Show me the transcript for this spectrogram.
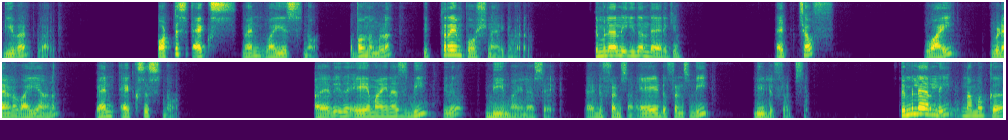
given y what is x when y is known അപ്പം നമ്മൾ ഇത്രയും പോർഷൻ ആയിരിക്കും വരുന്നത്. സിമിലർലി ഇതെന്തായിരിക്കും? എച്ച് ഓഫ് വൈ ഇവിടെയാണ് വൈ ആണ്. വെൻ എക്സ് ഇസ് നോൺ അതായത് ഇത് എ മൈനസ് ബി ഇത് ബി മൈനസ് എ ഡിഫറൻസ് ആണ്. A difference b b difference similarly നമുക്ക്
